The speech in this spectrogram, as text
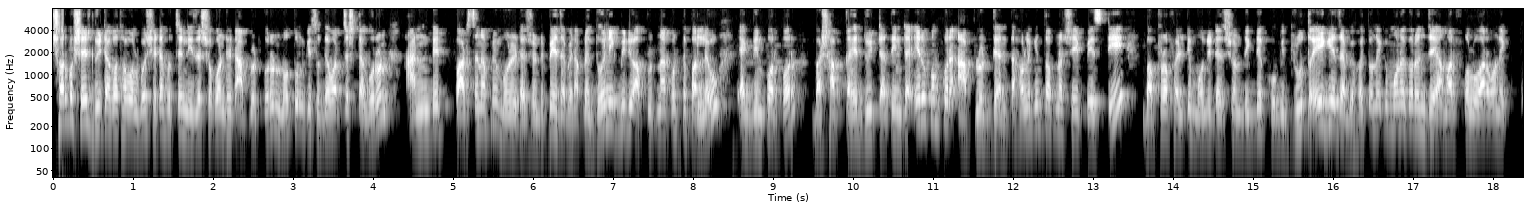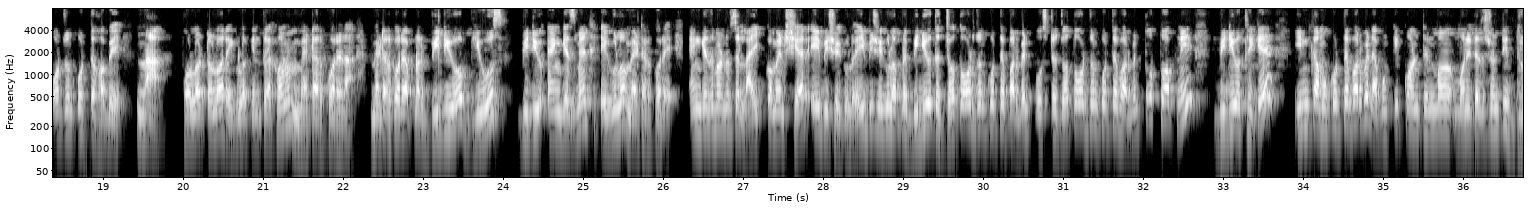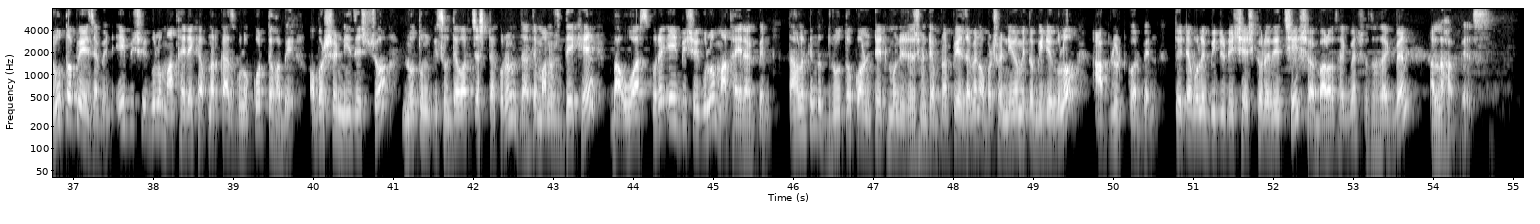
সর্বশেষ দুইটা কথা বলব, সেটা হচ্ছে নিজস্ব কন্টেন্ট আপলোড করুন, নতুন কিছু দেওয়ার চেষ্টা করুন হান্ড্রেড পার্সেন্ট আপনি মনিটাইজেশনটি পেয়ে যাবেন। আপনি দৈনিক ভিডিও আপলোড না করতে পারলেও একদিন পর পর বা সপ্তাহে দুইটা, তিনটা এরকম করে আপলোড দেন, তাহলে কিন্তু আপনার সেই পেজটি বা প্রোফাইলটি মনিটাইজেশন দিক দিয়ে খুবই দ্রুত এগিয়ে যাবে। হয়তো অনেকে মনে করেন যে, আমার ফলোয়ার অনেক অর্জন করতে হবে। না ফলোয়ার টলোয়ার এগুলো কিন্তু এখন ম্যাটার করে না। ম্যাটার করে আপনার ভিডিও ভিউজ ভিডিও এঙ্গেজমেন্ট এগুলো ম্যাটার করে। এঙ্গেজমেন্ট হচ্ছে লাইক কমেন্ট শেয়ার এই বিষয়গুলো। এই বিষয়গুলো আপনি ভিডিওতে যত অর্জন করতে পারবেন পোস্টে যত অর্জন করতে পারবেন, তত আপনি ভিডিও থেকে ইনকামও করতে পারবেন এবং কি কন্টেন্ট মনিটাইজেশনটি দ্রুত পেয়ে যাবেন। এই বিষয়গুলো মাথায় রেখে আপনার কাজগুলো করতে হবে। অবশ্যই নিজস্ব নতুন কিছু দেওয়ার চেষ্টা করুন যাতে মানুষ দেখে বা ওয়াচ করে এই বিষয়গুলো মাথায় রাখবেন। তাহলে কিন্তু দ্রুত কন্টেন্ট মনিটাইজেশনটি আপনার পেয়ে যাবেন। অবশ্যই নিয়মিত ভিডিওগুলো আপলোড করবেন। তো এটা বলে ভিডিওটি শেষ করে দিচ্ছি। সবাই ভালো থাকবেন, সুস্থ থাকবেন। আল্লাহ হাফেজ।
